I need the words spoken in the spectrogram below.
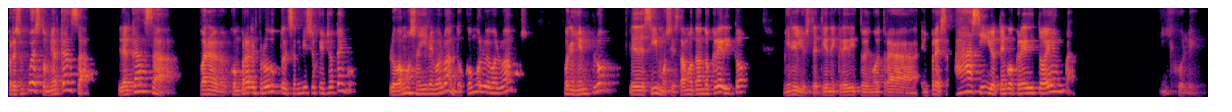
Presupuesto, ¿me alcanza? ¿Le alcanza para comprar el producto, el servicio que yo tengo? Lo vamos a ir evaluando. ¿Cómo lo evaluamos? Por ejemplo, le decimos, si estamos dando crédito, mire, y usted tiene crédito en otra empresa. Ah, sí, yo tengo crédito en... Híjole,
